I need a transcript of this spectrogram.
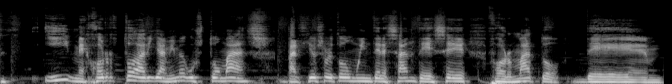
y mejor todavía, a mí me gustó más, pareció sobre todo muy interesante ese formato de,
